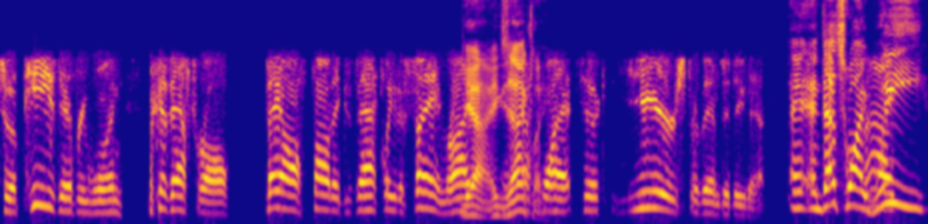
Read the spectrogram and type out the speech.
to appease everyone, because after all, they all thought exactly the same, right? Yeah, And exactly. that's why it took years for them to do that. And, and that's why Right. we,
